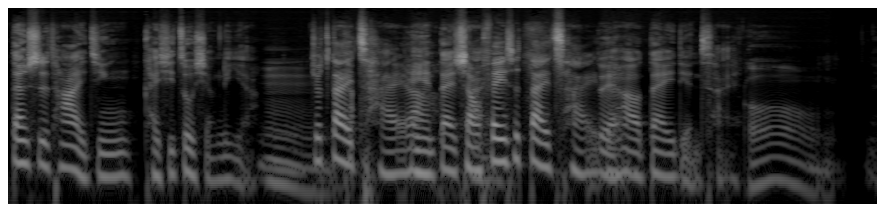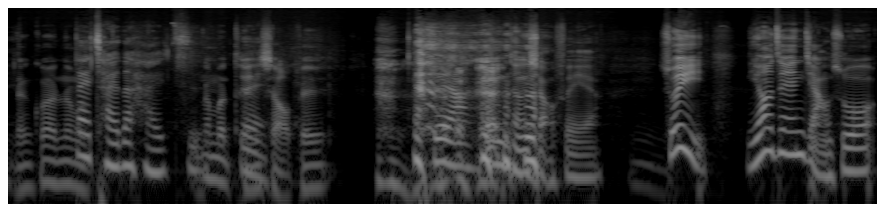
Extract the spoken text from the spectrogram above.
但是他已经开始做行李啊，嗯，就带财啦。哎带财小飞是带财对，还的，有带一点财，哦，难怪那么带财的孩子那。么疼小飞，对啊，那么疼小飞啊，嗯所以你要这样讲说，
